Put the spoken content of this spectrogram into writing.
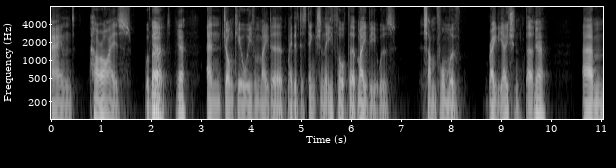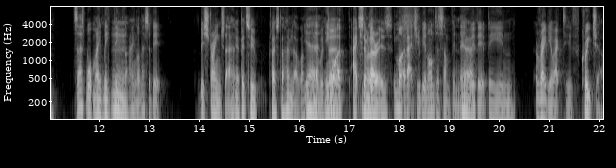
and her eyes were Yeah. burned Yeah. and John Keel even made a made a distinction that he thought that maybe it was some form of radiation burn. Yeah. Um, so that's what made me think. Mm. Like, hang on, that's a bit a bit strange. That Yeah. A bit too close to home that one. yeah, With he the might have actually been, similarities. he might have actually been onto something there Yeah. with it being a radioactive creature.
